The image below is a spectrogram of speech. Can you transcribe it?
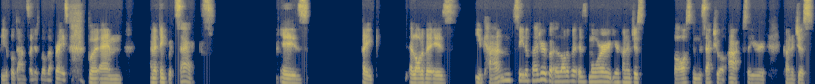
beautiful dance. I just love that phrase. But um, and I think with sex is like a lot of it is you can see the pleasure, but a lot of it is more you're kind of just lost in the sexual act. So you're kind of just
